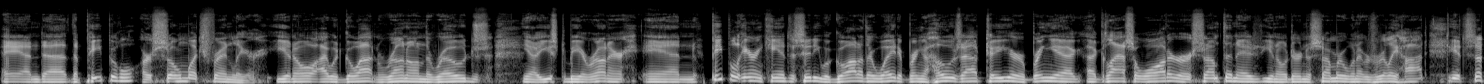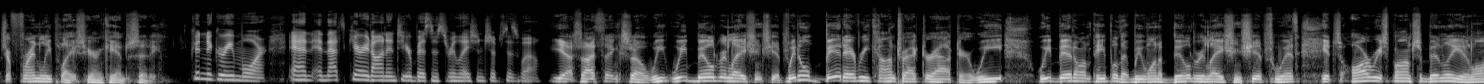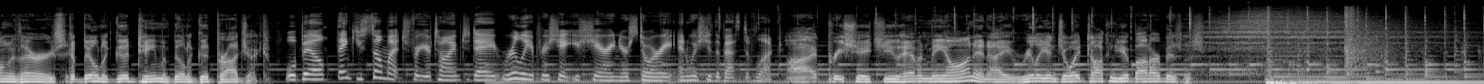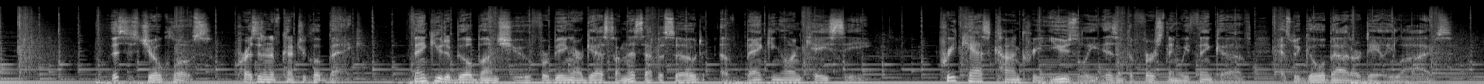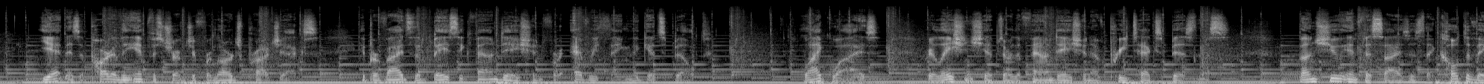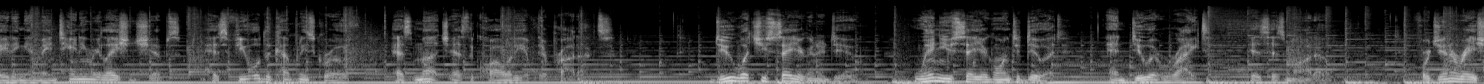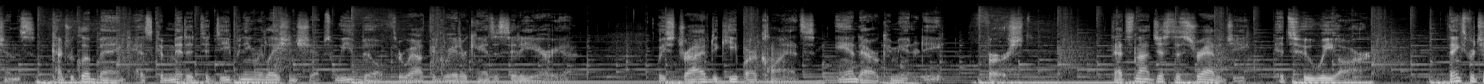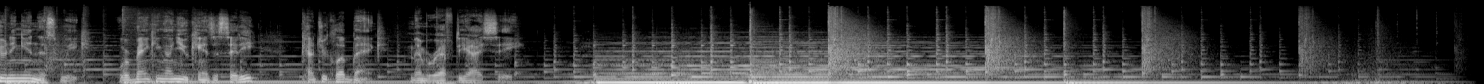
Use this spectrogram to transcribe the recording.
and uh, the people are so much friendlier. You know, I would go out and run on the roads. You know, I used to be a runner, and people here in Kansas City would go out of their way to bring a hose out to you or bring you a, a glass of water or something. As you know, during the summer when it was really hot, it's such a friendly place here in Kansas City. Couldn't agree more. And and that's carried on into your business relationships as well. Yes, I think so. We we build relationships. We don't bid every contractor out there. We we bid on people that we want to build relationships with. It's our responsibility along with theirs to build a good team and build a good project. Well, Bill, thank you so much for your time today. Really appreciate you sharing your story and wish you the best of luck. I appreciate you having me on and I really enjoyed talking to you about our business. This is Joe Close, President of Country Club Bank. Thank you to Bill Bundschuh for being our guest on this episode of Banking on KC. Precast concrete usually isn't the first thing we think of as we go about our daily lives. Yet, as a part of the infrastructure for large projects, it provides the basic foundation for everything that gets built. Likewise, relationships are the foundation of Pretech's business Bundschuh emphasizes that cultivating and maintaining relationships has fueled the company's growth as much as the quality of their products. Do what you say you're going to do, when you say you're going to do it, and do it right, is his motto. For generations, Country Club Bank has committed to deepening relationships we've built throughout the greater Kansas City area. We strive to keep our clients and our community first. That's not just a strategy, it's who we are. Thanks for tuning in this week. We're banking on you, Kansas City. Country Club Bank, member FDIC.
